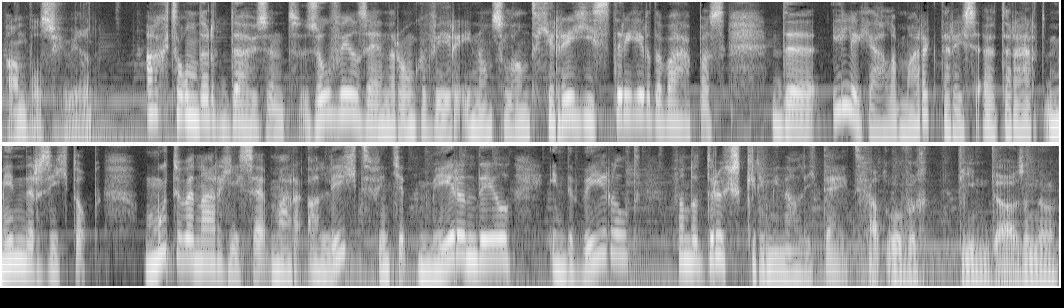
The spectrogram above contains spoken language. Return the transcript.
aanvalsgeweren. 800.000, zoveel zijn er ongeveer in ons land, geregistreerde wapens. De illegale markt, daar is uiteraard minder zicht op. Moeten we naar gissen, maar allicht vind je het merendeel in de wereld van de drugscriminaliteit. Het gaat over tienduizenden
